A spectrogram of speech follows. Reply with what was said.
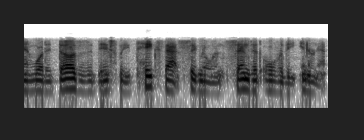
and what it does is it basically takes that signal and sends it over the internet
